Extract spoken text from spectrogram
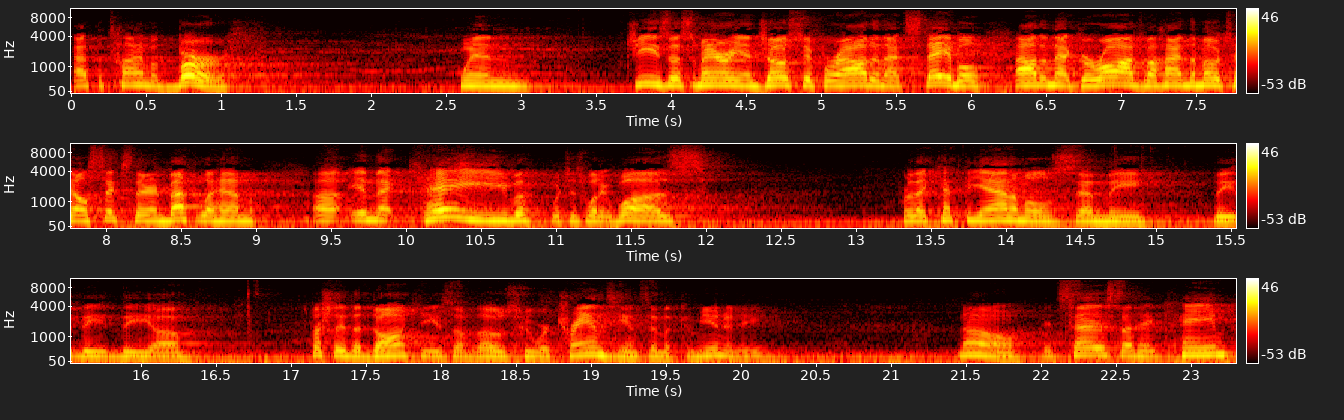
at the time of birth when Jesus, Mary, and Joseph were out in that stable, out in that garage behind the Motel 6 there in Bethlehem, uh, in that cave, which is what it was, where they kept the animals and the, the, the, the uh, especially the donkeys of those who were transients in the community. No, it says that it came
